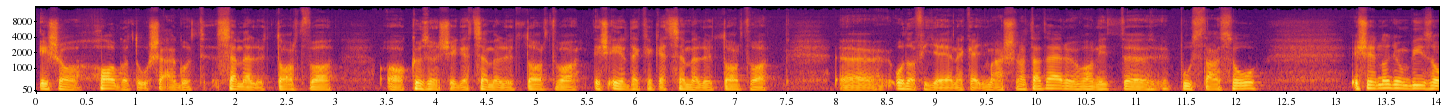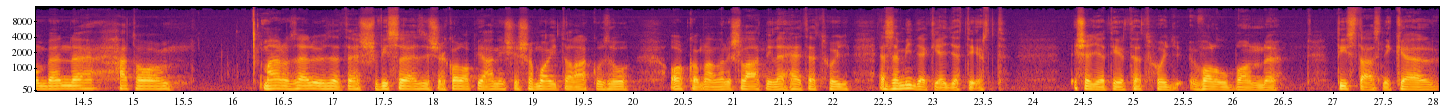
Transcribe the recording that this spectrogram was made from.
és a hallgatóságot szem előtt tartva, a közönséget szem előtt tartva, és érdekeket szem előtt tartva ö, odafigyeljenek egymásra. Tehát erről van itt ö, pusztán szó, és én nagyon bízom benne, hát a, már az előzetes visszajelzések alapján is, és a mai találkozó alkalmával is látni lehetett, hogy ezzel mindenki egyetért. És egyetértett, hogy valóban tisztázni kell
